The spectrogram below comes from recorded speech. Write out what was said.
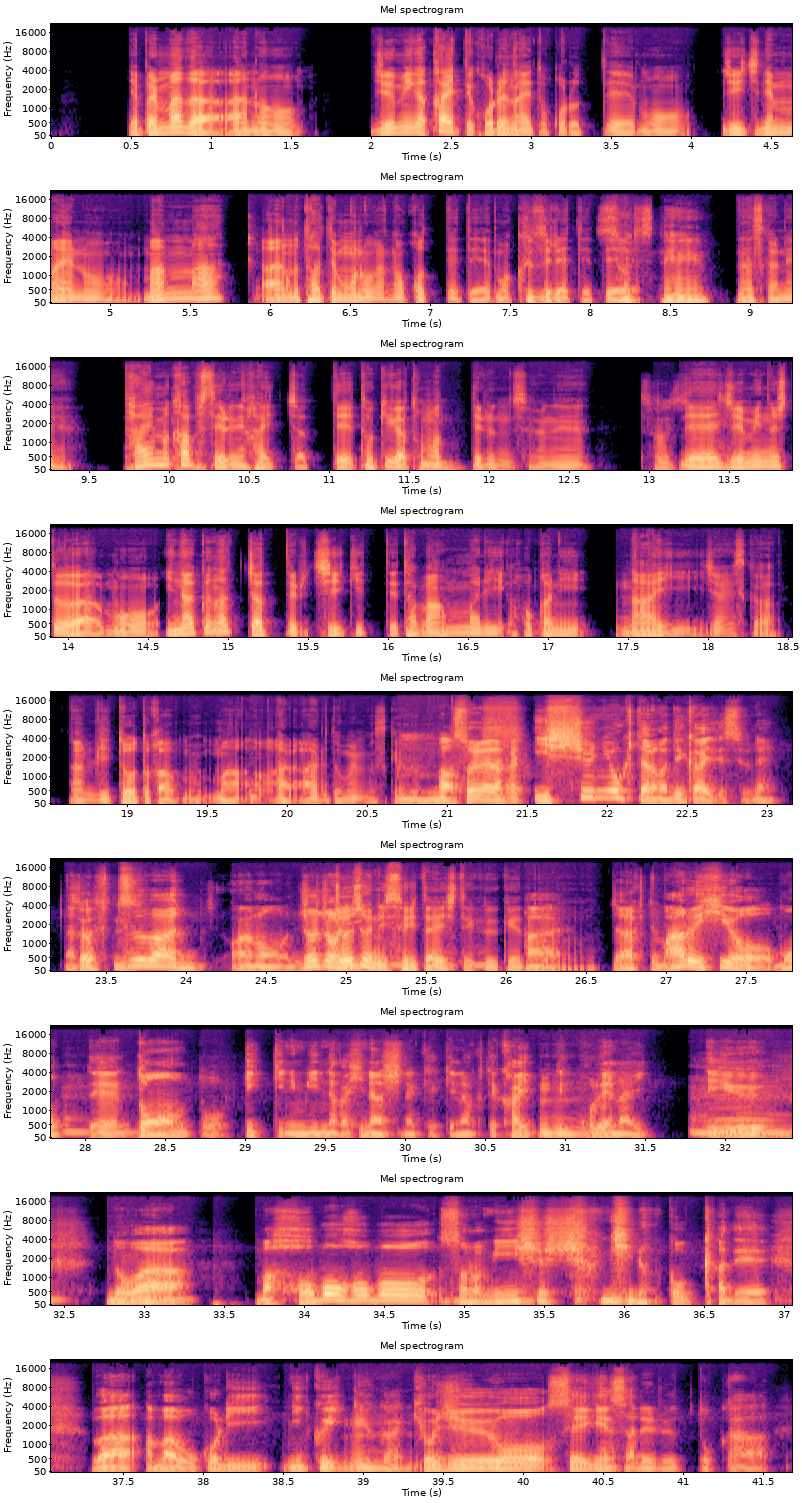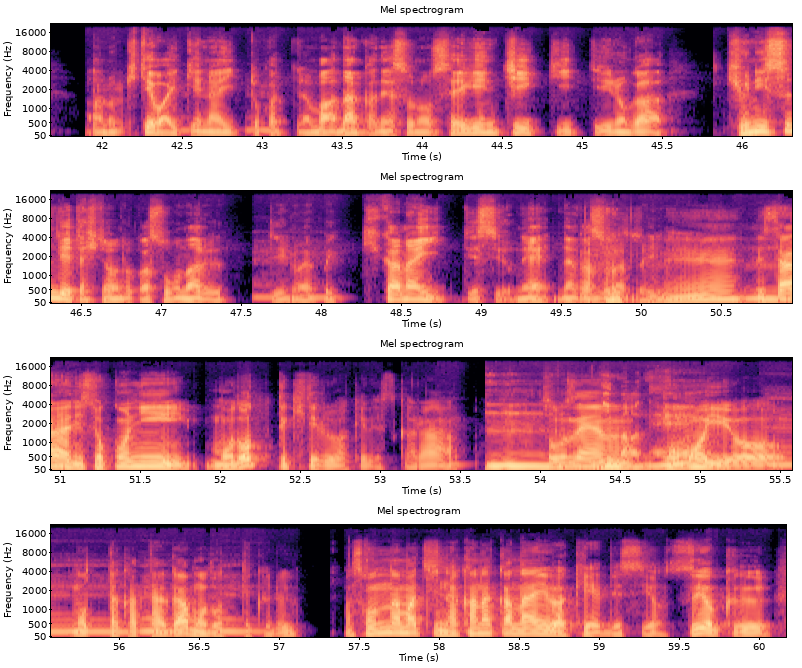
やっぱりまだあの住民が帰ってこれないところってもう11年前のまんまあの建物が残っててもう崩れててそうですね。なんですかねタイムカプセルに入っちゃって時が止まってるんですよね。そうですね。で住民の人がもういなくなっちゃってる地域って多分あんまり他にないじゃないですか。あの離島とかもまあああると思いますけど、うんまあそれがなんか一瞬に起きたのがでかいですよね。なんかそうですね。普通は、あの徐々に。徐々に衰退していくけど、はい。じゃなくて、ある日を持ってうんドーンと一気にみんなが避難しなきゃいけなくて帰ってこれないっていううん。のは、まあほぼほぼその民主主義の国家ではあんま起こりにくいというか、うん。居住を制限されるとか、あのうん来てはいけないとかっていうのは、まあなんかね、その制限地域っていうのが急に住んでいた人のとかそうなるっていうのはやっぱり聞かないですよね。なんかそそうですのやっぱり。ね。うんでさらにそこに戻ってきてるわけですから、うん当然思いを持った方が戻ってくる。まあそんな街なかなかないわけですよ。強く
